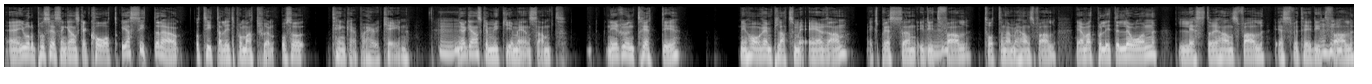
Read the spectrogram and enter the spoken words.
Eh, gjorde processen ganska kort och jag sitter där och tittar lite på matchen och så tänker jag på Harry Kane. Mm. Ni har ganska mycket gemensamt. Ni är runt 30, ni har en plats med eran, Expressen i ditt mm. fall, Tottenham i hans fall. Ni har varit på lite lån, Leicester i hans fall, SVT i ditt mm fall.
